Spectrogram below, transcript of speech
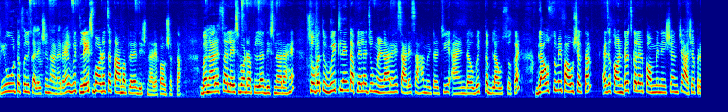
ब्युटिफुल कलेक्शन राहणार आहे. विथ लेस बॉर्डरचं काम आपल्याला दिसणार आहे. पाहू शकता. बनारसचा लेस बॉर्डर आपल्याला दिसणार आहे. सोबत विथ लेंथ आपल्याला जो मिळणार आहे साडेसहा मीटरची अँड विथ ब्लाऊज सकट. ब्लाऊज तुम्ही पाहू शकता. ॲज अ कॉन्ट्रास्ट कलर कॉम्बिनेशनच्या अशा प्र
